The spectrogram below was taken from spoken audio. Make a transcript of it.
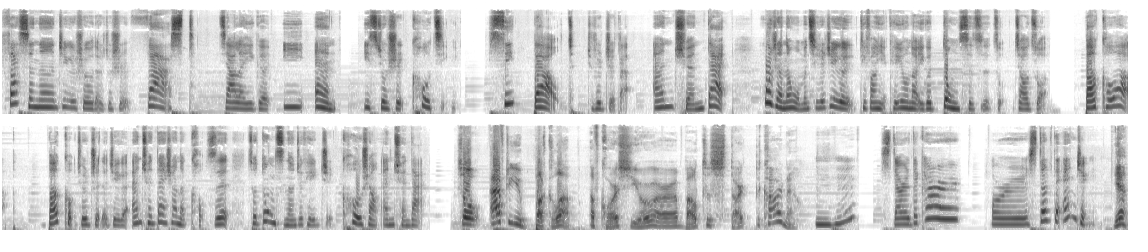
fasten 呢，这个时候的就是 fast 加了一个 e n， 意思就是扣紧。seat belt 就是指的安全带，或者呢，我们其实这个地方也可以用到一个动词词组，叫做 buckle up。buckle 就是指的这个安全带上的口子，做动词呢就可以指扣上安全带。 So, after you buckle up, of course, you are about to start the car now. 嗯哼，start the car or start the engine。 Yeah.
